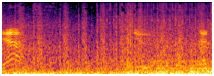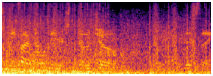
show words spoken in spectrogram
yeah. Dude, that 25 millimeters, no joke. This thing.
